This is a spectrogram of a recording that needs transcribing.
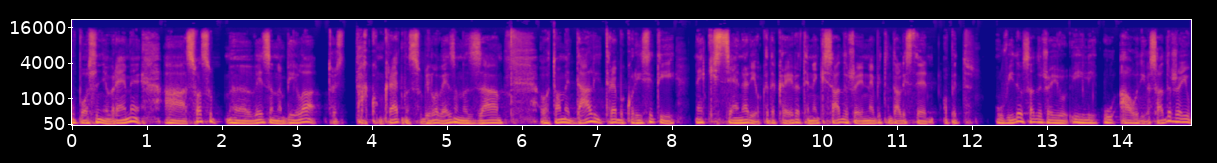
u poslednje vreme, a sva su e, vezana bila, to jest ta konkretna su bila vezana za o tome da li treba koristiti neki scenario kada kreirate neki sadržaj, nebitno da li ste opet u video sadržaju ili u audio sadržaju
